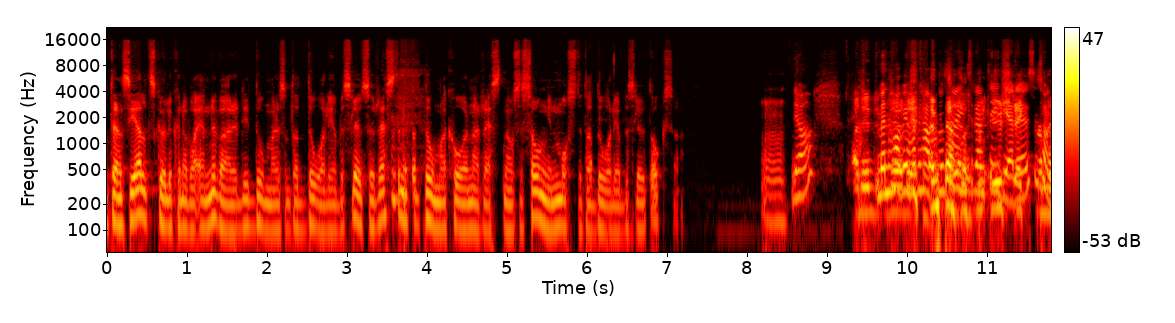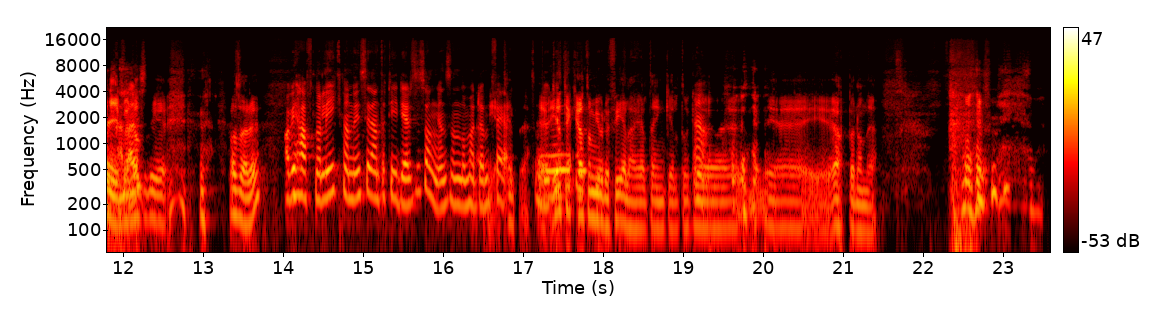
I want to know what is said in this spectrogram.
potentiellt skulle kunna vara ännu värre, det är domare som tar dåliga beslut. Så resten av domarkårerna resten av säsongen måste ta dåliga beslut också. Mm. Ja, ja det, men har, det, vi, har vi haft någon sån här incident tidigare i säsongen? Mig, alltså det, vad sa du? Har vi haft någon liknande incidenter tidigare i säsongen som de har dömt fel? Jag, jag tycker att de gjorde fel här helt enkelt och ja. jag är öppen om det.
